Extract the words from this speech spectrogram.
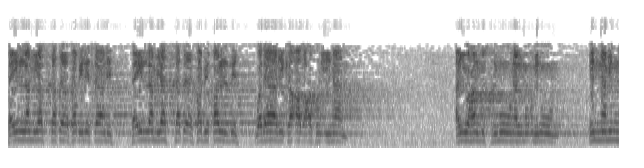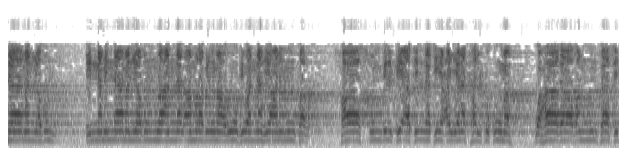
فإن لم يستطع فبلسانه فإن لم يستطع فبقلبه وذلك أضعف الإيمان. أيها المسلمون المؤمنون إن منا من يظن إن منا من يظن أن الأمر بالمعروف والنهي عن المنكر خاص بالفئة التي عينتها الحكومة وهذا ظن فاسد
